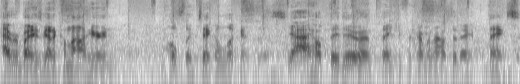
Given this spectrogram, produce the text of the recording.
Everybody's got to come out here and hopefully take a look at this. Yeah, I hope they do, and thank you for coming out today. Thanks.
